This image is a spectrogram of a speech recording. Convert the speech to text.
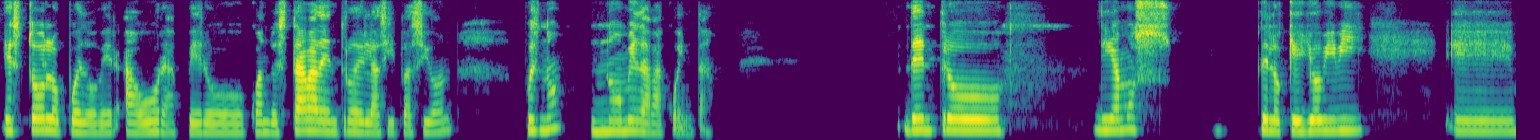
Esto lo puedo ver ahora, pero cuando estaba dentro de la situación, pues no, no me daba cuenta. Dentro digamos, de lo que yo viví, eh,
